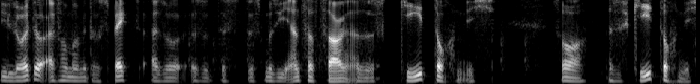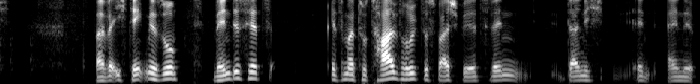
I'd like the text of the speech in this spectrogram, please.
die Leute einfach mal mit Respekt. Also, also das, das muss ich ernsthaft sagen. Also es geht doch nicht. So, also es geht doch nicht. Weil, ich denke mir so, wenn das jetzt, jetzt mal total verrücktes Beispiel, jetzt wenn da nicht eine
